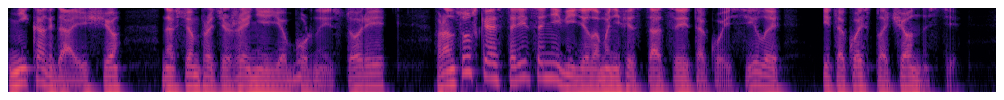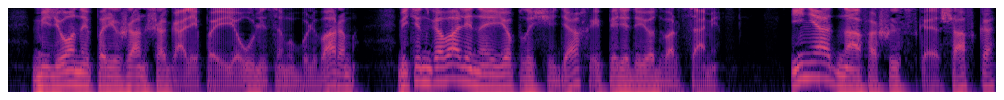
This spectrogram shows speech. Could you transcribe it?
Никогда еще на всем протяжении ее бурной истории французская столица не видела манифестации такой силы и такой сплоченности. Миллионы парижан шагали по ее улицам и бульварам, митинговали на ее площадях и перед ее дворцами. И ни одна фашистская шавка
